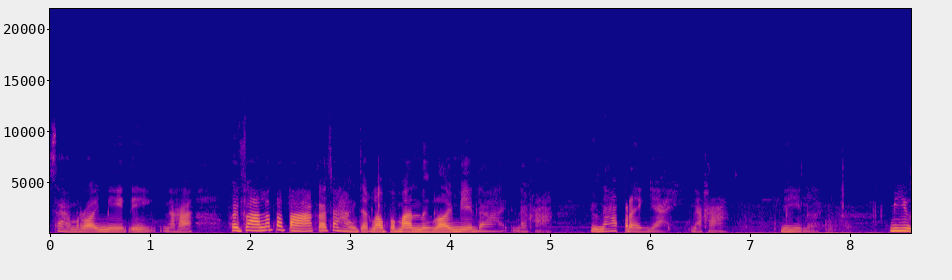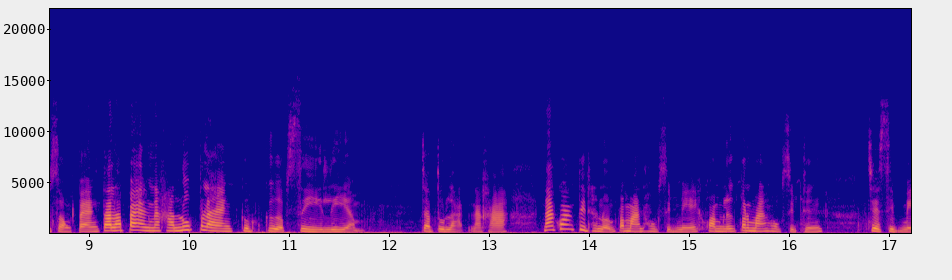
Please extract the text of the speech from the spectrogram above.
300 เมตรเองนะคะ ไฟฟ้าและประปาก็จะห่างจากเราประมาณ 100 เมตรได้นะคะ อยู่หน้าแปลงใหญ่นะคะ นี่เลย มีอยู่ 2 แปลง แต่ละแปลงนะคะ รูปแปลงเกือบเกือบสี่เหลี่ยมจัตุรัสนะคะ หน้ากว้างติดถนนประมาณ 60 เมตร ความลึกประมาณ 60ถึง70 เม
